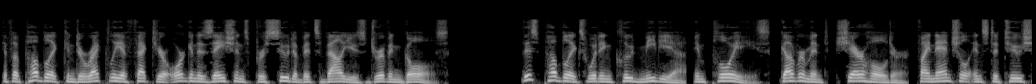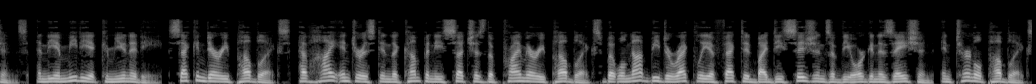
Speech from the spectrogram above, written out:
if a public can directly affect your organization's pursuit of its values-driven goals. This publics would include media, employees, government, shareholder, financial institutions, and the immediate community. Secondary publics have high interest in the company such as the primary publics but will not be directly affected by decisions of the organization. Internal publics,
